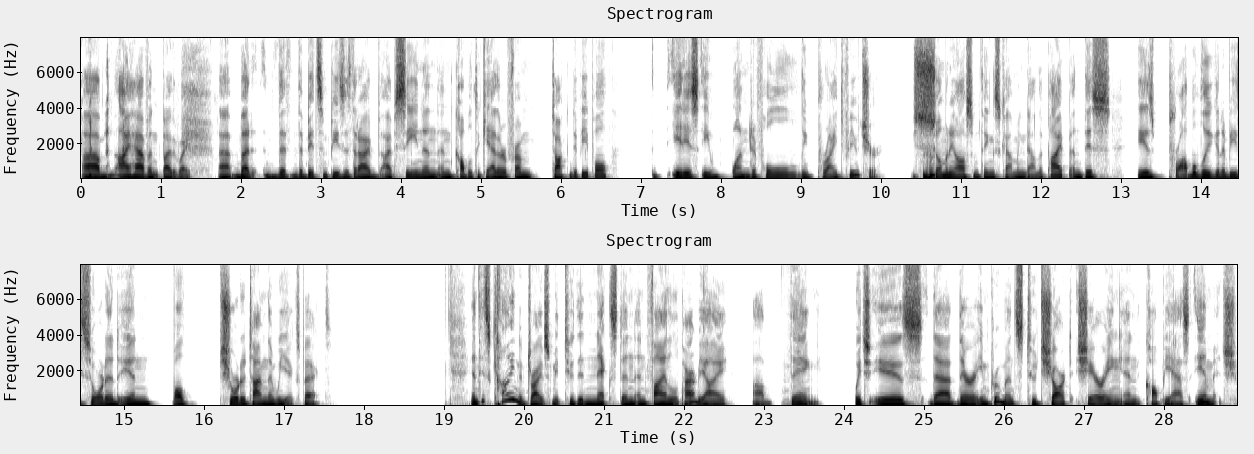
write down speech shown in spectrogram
um, I haven't, by the way, uh, but the the bits and pieces that I've I've seen and, and cobbled together from talking to people, it is a wonderfully bright future. So many awesome things coming down the pipe, and this is probably going to be sorted in well shorter time than we expect. And this kind of drives me to the next and, and final Power BI uh, thing, which is that there are improvements to chart sharing and copy as image.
